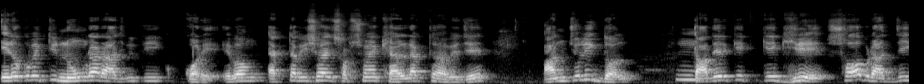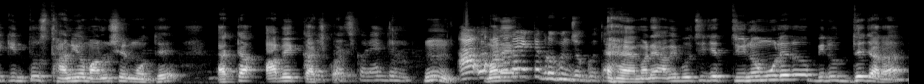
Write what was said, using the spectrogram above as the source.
এরকম একটি নোংরা রাজনীতি করে এবং একটা বিষয় সবসময় খেয়াল রাখতে হবে যে আঞ্চলিক দল তাদেরকে কে ঘিরে সব রাজ্যেই কিন্তু স্থানীয় মানুষের মধ্যে একটা আবেগ কাজ করে। হুম মানে- একটা গ্রহণযোগ্যতা। হ্যাঁ মানে আমি বলছি যে তৃণমূলেরও বিরুদ্ধে যারা।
